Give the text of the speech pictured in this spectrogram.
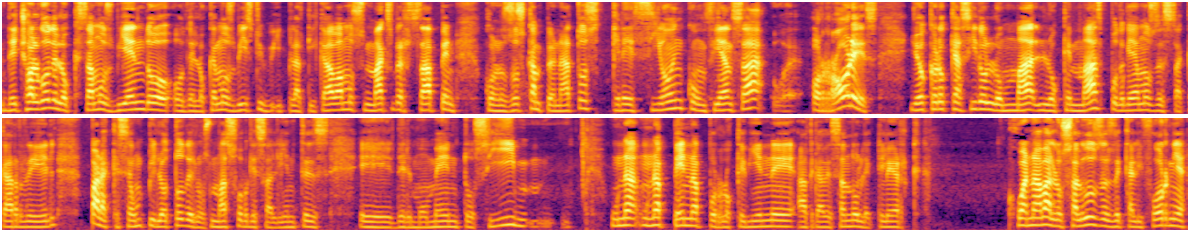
De hecho, algo de lo que estamos viendo o de lo que hemos visto y, platicábamos, Max Verstappen con los dos campeonatos creció en confianza eh, horrores. Yo creo que ha sido lo, más, lo que más podríamos destacar de él para que sea un piloto de los más sobresalientes eh, del momento. Sí, una, una pena por lo que viene atravesando Leclerc Juan los saludos desde California.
